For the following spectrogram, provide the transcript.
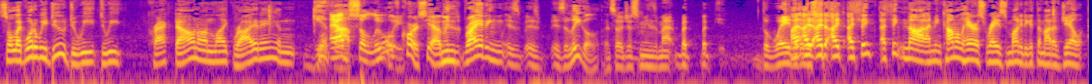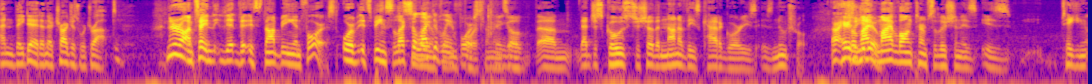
So like what do we do? Do we do we crack down on like rioting and Give Absolutely. Well, of course, yeah. I mean, rioting is, is, is illegal, and so it just means a matter. But but the way that I, it was, I, I, I think I think not. I mean, Kamala Harris raised money to get them out of jail, and they did, and their charges were dropped. no, no, no, I'm saying that, that it's not being enforced, or it's being selectively, Selectively enforced. enforced. I mean, so um, that just goes to show that none of these categories is neutral. All right, here's so what you my do. my long term solution is is taking.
